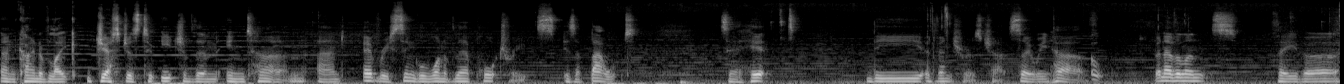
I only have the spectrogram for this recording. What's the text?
And kind of like gestures to each of them in turn, and every single one of their portraits is about to hit the adventurers chat. So we have Oh. benevolence, favor,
